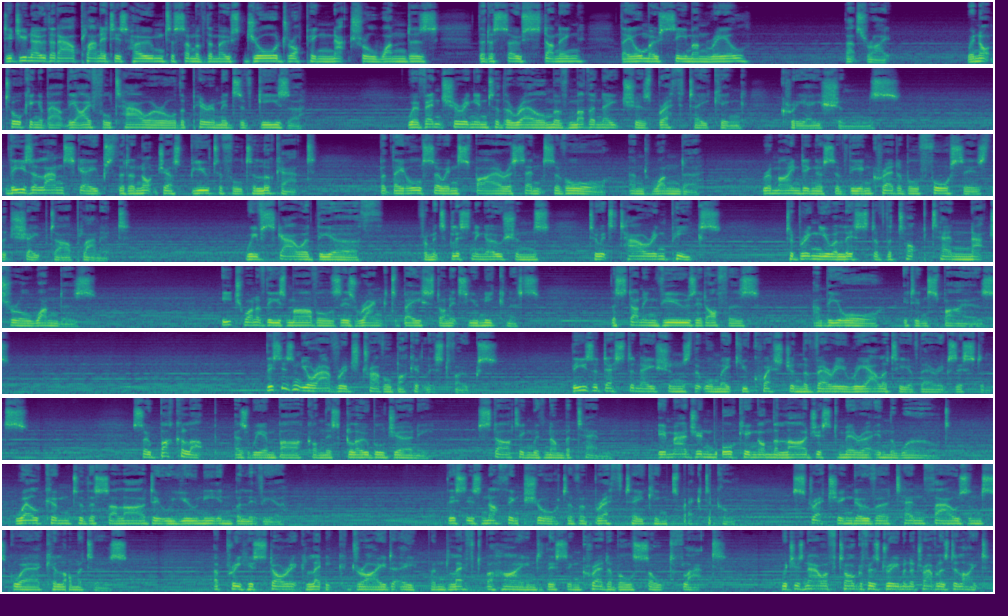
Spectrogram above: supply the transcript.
Did you know that our planet is home to some of the most jaw-dropping natural wonders that are so stunning they almost seem unreal? That's right. We're not talking about the Eiffel Tower or the pyramids of Giza. We're venturing into the realm of Mother Nature's breathtaking creations. These are landscapes that are not just beautiful to look at, but they also inspire a sense of awe and wonder reminding us of the incredible forces that shaped our planet. We've scoured the Earth, from its glistening oceans to its towering peaks, to bring you a list of the top 10 natural wonders. Each one of these marvels is ranked based on its uniqueness, the stunning views it offers, and the awe it inspires. This isn't your average travel bucket list, folks. These are destinations that will make you question the very reality of their existence. So buckle up as we embark on this global journey, starting with number 10. Imagine walking on the largest mirror in the world. Welcome to the Salar de Uyuni in Bolivia. This is nothing short of a breathtaking spectacle, stretching over 10,000 square kilometers a prehistoric lake dried ape and left behind this incredible salt flat, which is now a photographer's dream and a traveller's delight.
